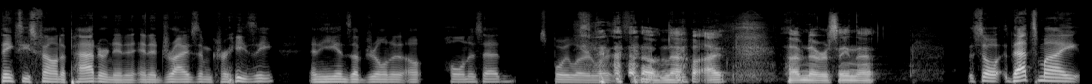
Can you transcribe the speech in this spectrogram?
thinks he's found a pattern in it, and it drives him crazy, and he ends up drilling a hole in his head. Spoiler alert! it's in oh, the oh no, I I've never seen that. so that's my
